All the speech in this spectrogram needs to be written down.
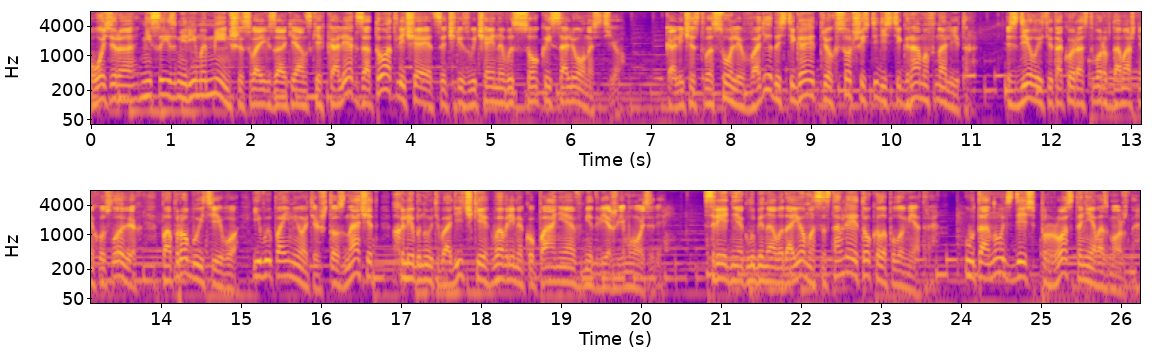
Озеро несоизмеримо меньше своих заокеанских коллег, зато отличается чрезвычайно высокой соленостью. Количество соли в воде достигает 360 граммов на литр. Сделайте такой раствор в домашних условиях, попробуйте его, и вы поймете, что значит хлебнуть водички во время купания в Медвежьем озере. Средняя глубина водоема составляет около полуметра. Утонуть здесь просто невозможно.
